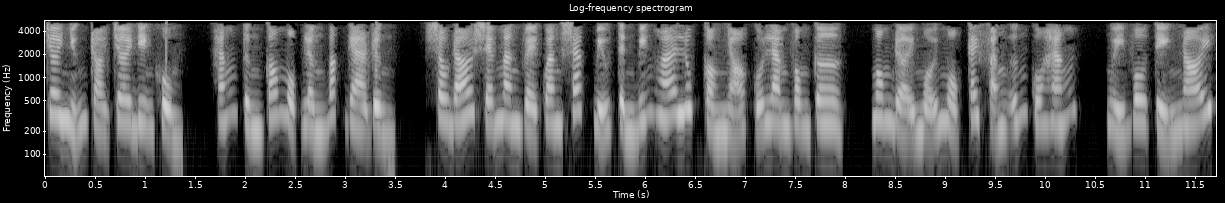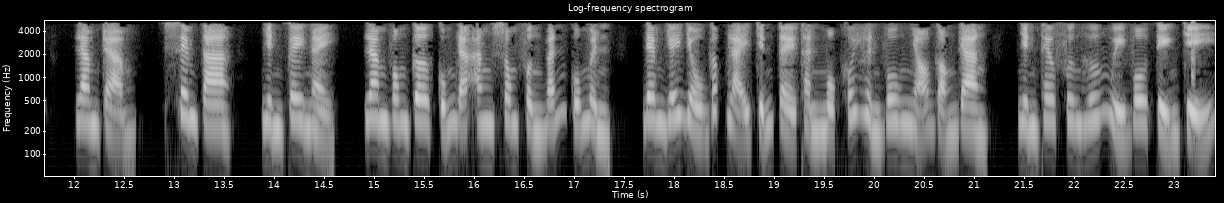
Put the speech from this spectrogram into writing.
chơi những trò chơi điên khùng, hắn từng có một lần bắt gà rừng, sau đó sẽ mang về quan sát biểu tình biến hóa lúc còn nhỏ của Lam Vong Cơ, mong đợi mỗi một cái phản ứng của hắn, Ngụy Vô Tiện nói, Lam Trạm, xem ta, nhìn cây này, Lam Vong Cơ cũng đã ăn xong phần bánh của mình, đem giấy dầu gấp lại chỉnh tề thành một khối hình vuông nhỏ gọn gàng, nhìn theo phương hướng ngụy vô tiện chỉ,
